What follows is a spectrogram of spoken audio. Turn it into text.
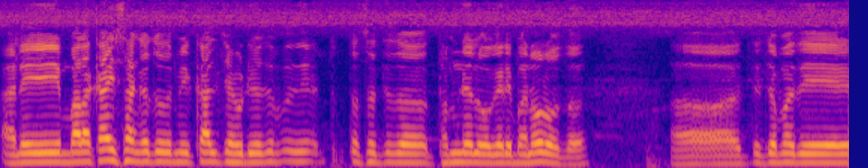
आणि मला काय सांगायचं होतं मी कालच्या व्हिडिओमध्ये तसं त्याचं थंबनेल वगैरे बनवलं होतं. त्याच्यामध्ये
